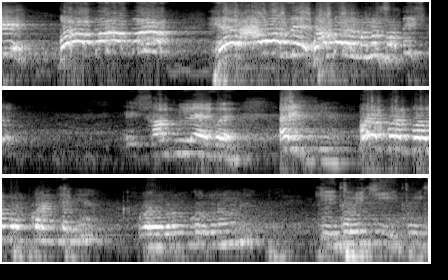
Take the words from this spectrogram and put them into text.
বরফ বরফ বরফ হের আওয়াজে বাজারের মানুষ অতিষ্ঠ এই সব মিলে কয় এই মিয়া, বরফ বরফ বরফ বরফ করেন কে মিয়া গরম গরম করব না মানে কি তুমি কি তুমি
